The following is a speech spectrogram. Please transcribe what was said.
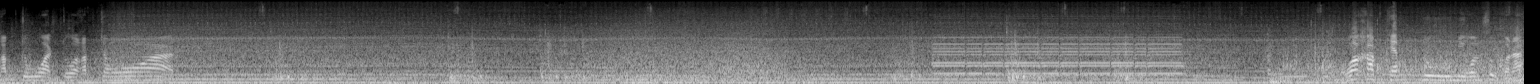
ครับจวดจัวครับจวดผมว่าขับแคทดูมีความสุขกว่านะ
